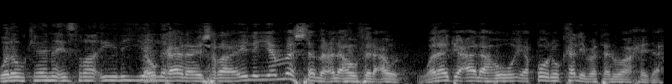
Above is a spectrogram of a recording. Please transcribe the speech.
ولو كان إسرائيليا لو كان إسرائيليا ما استمع له فرعون ولا جعله يقول كلمة واحدة.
